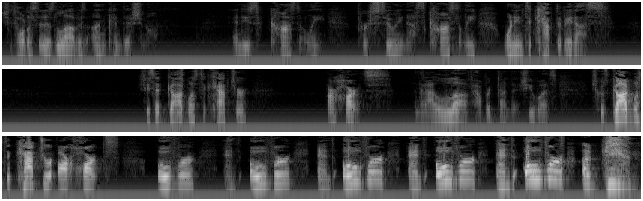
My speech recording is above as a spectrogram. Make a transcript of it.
She told us that His love is unconditional. And He's constantly pursuing us, constantly wanting to captivate us. She said, God wants to capture our hearts. And then I love how redundant she was. She goes, God wants to capture our hearts over and over and over and over and over again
